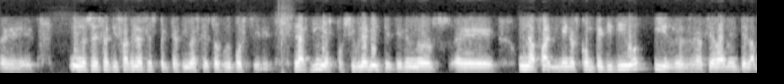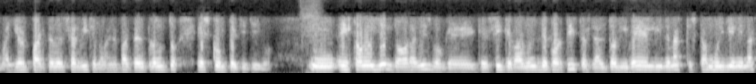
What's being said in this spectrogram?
Eh, no se satisfacen las expectativas que estos grupos tienen. Las niñas posiblemente tienen unos, eh, un afán menos competitivo y desgraciadamente la mayor parte del servicio, la mayor parte del producto es competitivo. Mm, he estado oyendo ahora mismo que, que sí, que van deportistas de alto nivel y demás, que están muy bien y más,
